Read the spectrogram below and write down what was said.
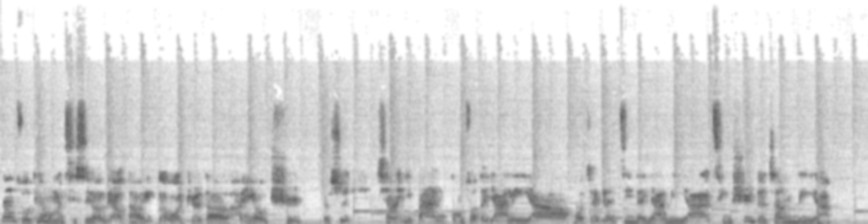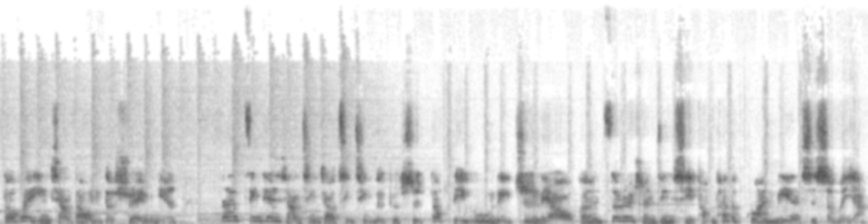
那昨天我们其实有聊到一个，我觉得很有趣，就是像一般工作的压力呀，或者人际的压力呀，情绪的张力呀，都会影响到我们的睡眠。那今天想请教晴晴的，就是到底物理治疗跟自律神经系统它的关联是什么呀？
